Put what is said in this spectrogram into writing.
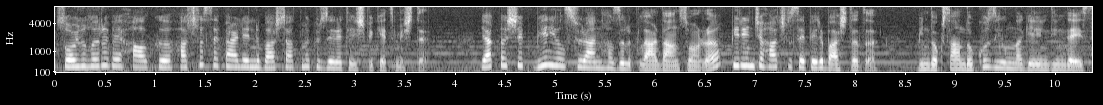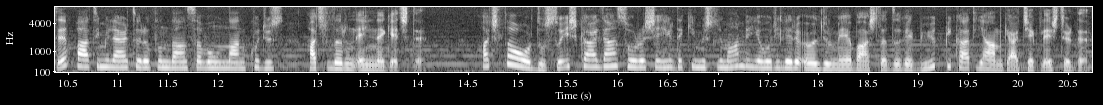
soyluları ve halkı Haçlı seferlerini başlatmak üzere teşvik etmişti. Yaklaşık bir yıl süren hazırlıklardan sonra birinci Haçlı Seferi başladı. 1099 yılına gelindiğinde ise Fatimiler tarafından savunulan Kudüs Haçlıların eline geçti. Haçlı ordusu işgalden sonra şehirdeki Müslüman ve Yahudileri öldürmeye başladı ve büyük bir katliam gerçekleştirdi.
